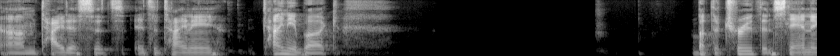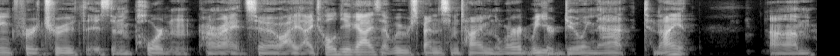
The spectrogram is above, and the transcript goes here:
Um, Titus, it's it's a tiny tiny book but the truth and standing for truth is important. All right. So I, I, told you guys that we were spending some time in the Word. We are doing that tonight. Um,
